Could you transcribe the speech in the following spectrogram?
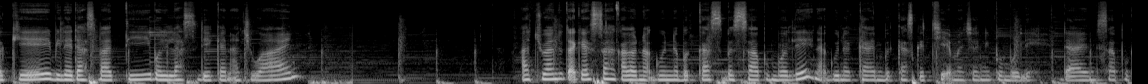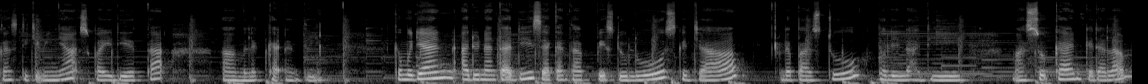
Okey, bila dah sebati, bolehlah sediakan acuan. Acuan tu tak kisah kalau nak guna bekas besar pun boleh, nak gunakan bekas kecil macam ni pun boleh. Dan sapukan sedikit minyak supaya dia tak uh, melekat nanti. Kemudian adunan tadi saya akan tapis dulu sekejap. Lepas tu bolehlah dimasukkan ke dalam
